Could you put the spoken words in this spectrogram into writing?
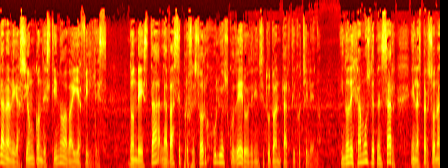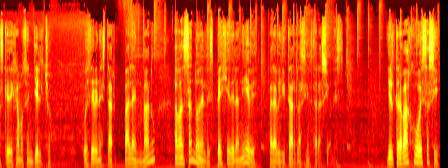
la navegación con destino a Bahía Fildes, donde está la base profesor Julio Escudero del Instituto Antártico Chileno. Y no dejamos de pensar en las personas que dejamos en Yelcho, pues deben estar pala en mano avanzando en el despeje de la nieve para habilitar las instalaciones. Y el trabajo es así,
